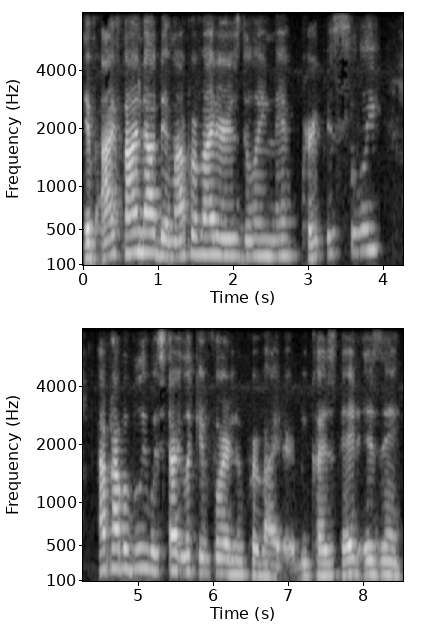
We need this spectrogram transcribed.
if I find out that my provider is doing that purposely, I probably would start looking for a new provider because that isn't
